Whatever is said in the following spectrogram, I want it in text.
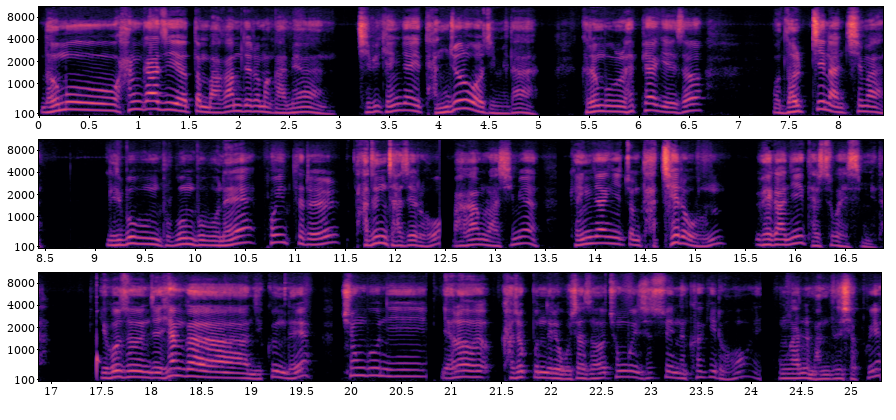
너무 한 가지의 어떤 마감재로만 가면 집이 굉장히 단조로워집니다. 그런 부분을 회피하기 위해서 뭐 넓진 않지만 일부분 부분 부분에 포인트를 다른 자재로 마감을 하시면 굉장히 좀 다채로운 외관이 될 수가 있습니다. 이곳은 이제 현관 입구인데요. 충분히 여러 가족분들이 오셔서 충분히 쓸 수 있는 크기로 공간을 만드셨고요.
